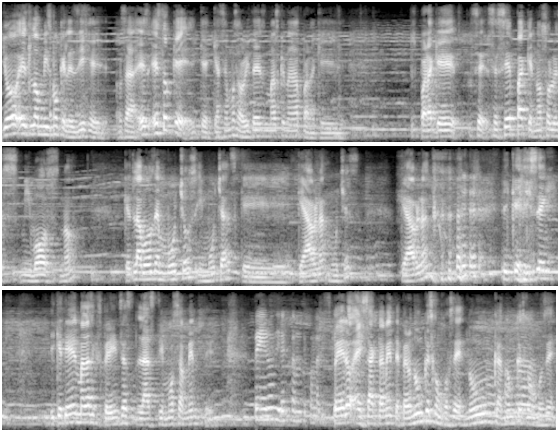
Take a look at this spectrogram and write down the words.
Yo es lo mismo que les dije. O sea, es, esto que, que- que hacemos ahorita es más que nada para que. Pues para que se, se sepa que no solo es mi voz, ¿no? Que es la voz de muchos y muchas que, que hablan, muchas, que hablan y que dicen y que tienen malas experiencias lastimosamente. Pero directamente con la disquera. Pero, exactamente, pero nunca es con José, nunca, No, nunca es con. José.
